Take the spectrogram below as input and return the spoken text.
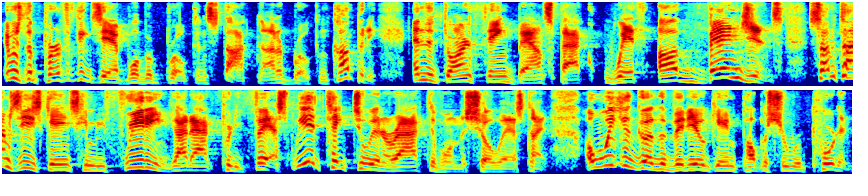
It was the perfect example of a broken stock, not a broken company. And the darn thing bounced back with a vengeance. Sometimes these gains can be fleeting. You got to act pretty fast. We had Take Two Interactive on the show last night. A week ago, the video game publisher reported,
